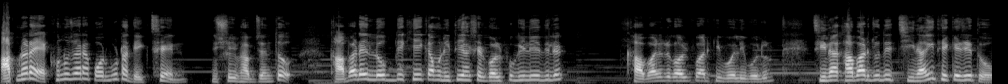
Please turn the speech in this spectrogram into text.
আপনারা এখনও যারা পর্বটা দেখছেন, নিশ্চয়ই ভাবছেন তো, খাবারের লোভ দেখিয়ে কেমন ইতিহাসের গল্প গিলিয়ে দিলেন? খাবারের গল্প আর কি বলি বলুন? চীনা খাবার যদি চীনাই থেকে যেত,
